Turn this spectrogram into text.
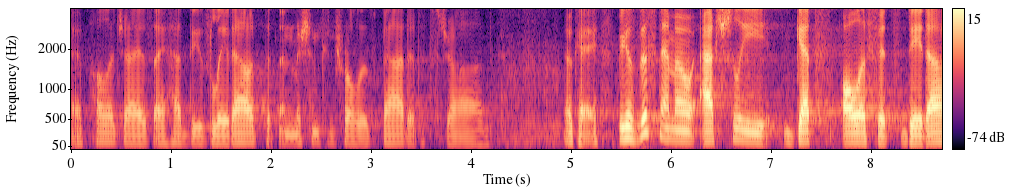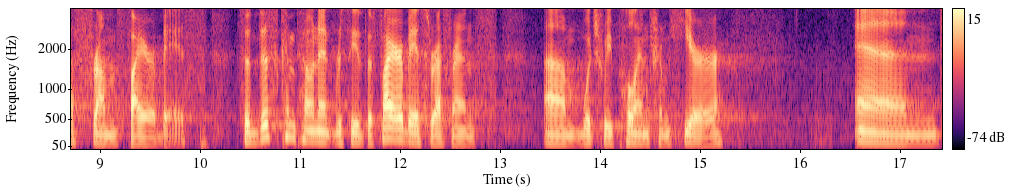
I apologize, I had these laid out, but then mission control is bad at its job. OK, because this demo actually gets all of its data from Firebase. So this component receives a Firebase reference, um, which we pull in from here. And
